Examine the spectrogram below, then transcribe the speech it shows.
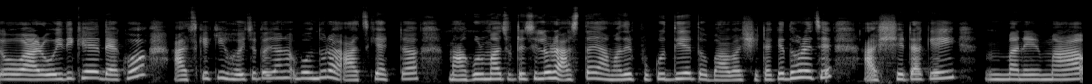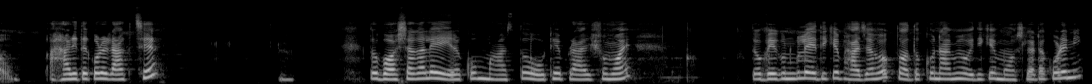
তো আর ওইদিকে দেখো, আজকে কি হয়েছে তো জানো বন্ধুরা? আজকে একটা মাগুর মাছ উঠেছিল রাস্তায় আমাদের পুকুর দিয়ে, তো বাবা সেটাকে ধরেছে আর সেটাকেই মানে মা হাঁড়িতে করে রাখছে। তো বর্ষাকালে এরকম মাছ তো ওঠে প্রায় সময়। তো বেগুনগুলো এদিকে ভাজা হোক, ততক্ষণ আমি ওইদিকে মশলাটা করে নিই।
